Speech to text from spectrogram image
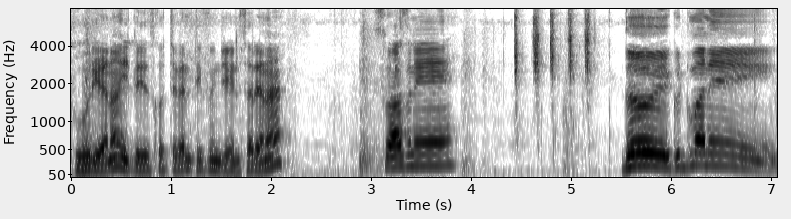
పూరి అనా ఇట్లా తీసుకొచ్చా కానీ టిఫిన్ చేయండి సరేనా? సువాసనే దోయ్ గుడ్ మార్నింగ్.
